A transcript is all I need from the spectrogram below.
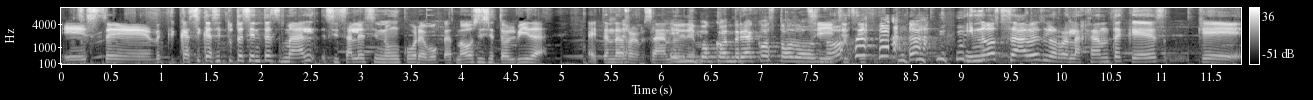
este, de que casi casi tú te sientes mal si sales sin un cubrebocas, ¿no? O si se te olvida. Ahí te andas regresando. demás. hipocondriacos todos, Sí, ¿no? sí, sí. y no sabes lo relajante que es que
